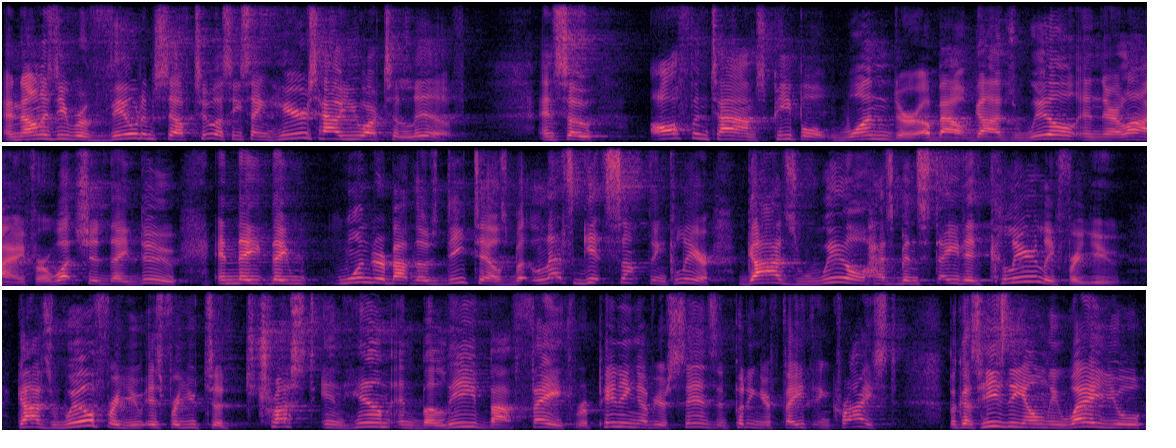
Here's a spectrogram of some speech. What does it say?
And not only has he revealed himself to us, he's saying, here's how you are to live. And so oftentimes people wonder about God's will in their life or what should they do, and they, they wonder about those details. But let's get something clear. God's will has been stated clearly for you. God's will for you is for you to trust in Him and believe by faith, repenting of your sins and putting your faith in Christ. Because He's the only way you'll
